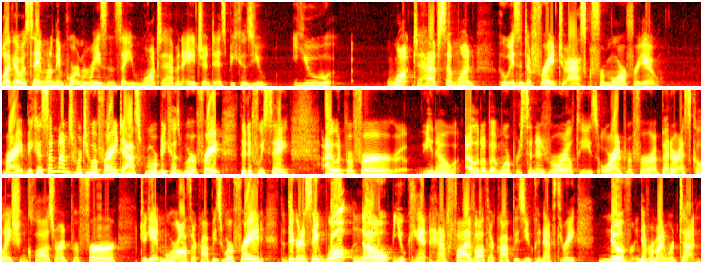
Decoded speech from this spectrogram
like I was saying, one of the important reasons that you want to have an agent is because you you want to have someone who isn't afraid to ask for more for you right? Because sometimes we're too afraid to ask for more because we're afraid that if we say, I would prefer, you know, a little bit more percentage royalties, or I'd prefer a better escalation clause, or I'd prefer to get more author copies, we're afraid that they're going to say, well, no, you can't have five author copies, you can have three. No, never mind, we're done,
